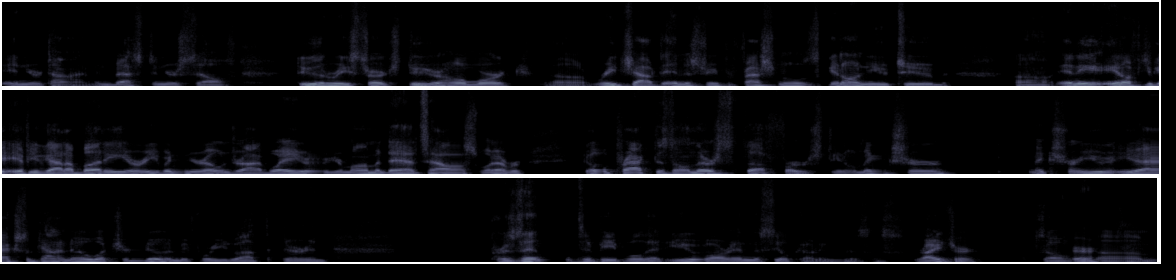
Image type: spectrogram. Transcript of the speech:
in your time, invest in yourself, do the research, do your homework, uh, reach out to industry professionals, get on YouTube. Uh, and you know, if you get, if you got a buddy or even your own driveway or your mom and dad's house, whatever, go practice on their stuff first. You know, make sure make sure you you actually kind of know what you're doing before you go out there and present to people that you are in the seal coating business, right? Sure. So, sure. Um,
